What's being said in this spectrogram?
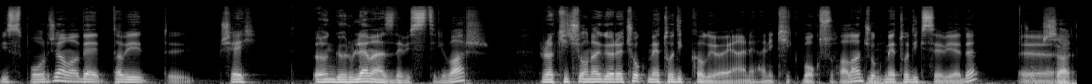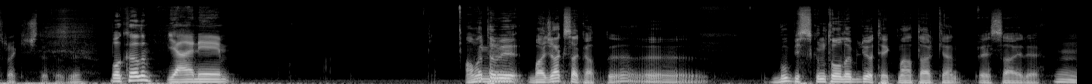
bir sporcu ama ve tabii e, şey öngörülemez de bir stili var. Rakic ona göre çok metodik kalıyor yani. Hani kickboksu falan çok metodik seviyede. Çok Ee, sert rak işte tabii. Bakalım yani Ama tabii bacak sakatlığı e, bu bir sıkıntı olabiliyor tekme atarken vesaire. hmm,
